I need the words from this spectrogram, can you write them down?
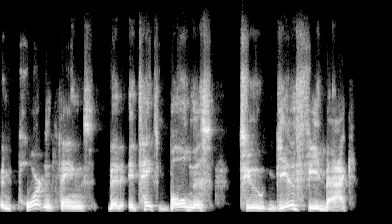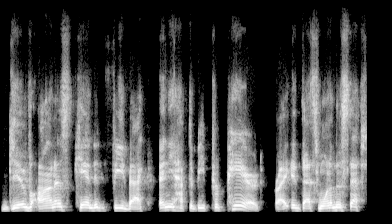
important things that it takes boldness to give feedback, give honest, candid feedback, and you have to be prepared, right? It, that's one of the steps.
